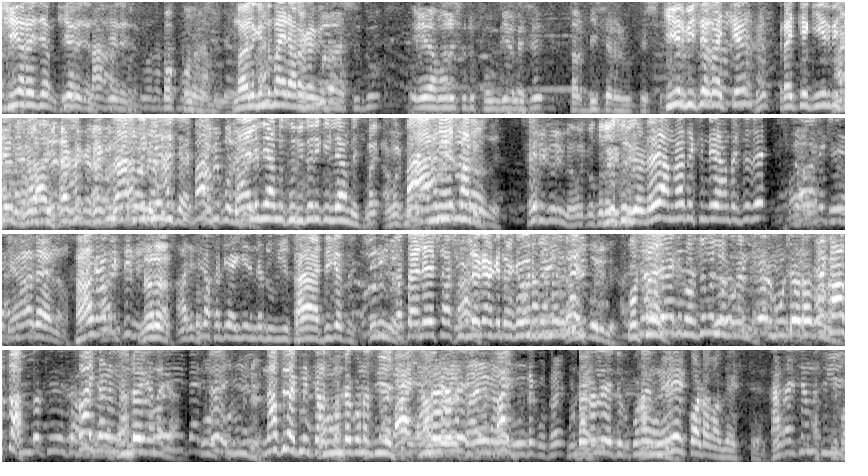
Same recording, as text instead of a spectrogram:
শিয়ার হয়ে যাম শিয়ার হয়ে যাম শিয়ার হয়ে যাম নইলে কিন্তু বাইরে আরও খাবি শুধু এ আমার শুধু ফোন দিয়ে এনেছে তার বিচারের উদ্দেশ্যে। কি এর বিচার? রাইটকে রাইটকে কি এর বিচার বিচার? আমি বলি তাইলে আমি আপনি চুরি করে কিনলে আনতেছি ভাই, আমার কথা- চুরি করি না আমার কথাটা চুরি করেন এই আমরা দেখছেন এই আনতেছে যে হ্যাঁ না না হ্যাঁ ঠিক আছে তাইলে শাশুড়ি লাগে আগে দেখা করবেন না আমি বলি না করছে মুন্ডা এখানে কা? নাসির এক মিনিট মুন্ডা কোনা দিয়েছে আপনারা চাই মুন্ডা কোথায় মুন্ডাটা লয়ে যাবে কোনা কটা বাজে আসছেন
